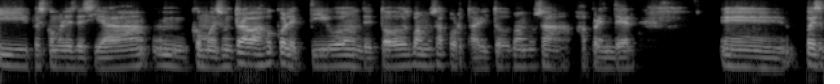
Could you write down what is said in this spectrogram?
Y pues como les decía, mm, como es un trabajo colectivo donde todos vamos a aportar y todos vamos a aprender, eh, pues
